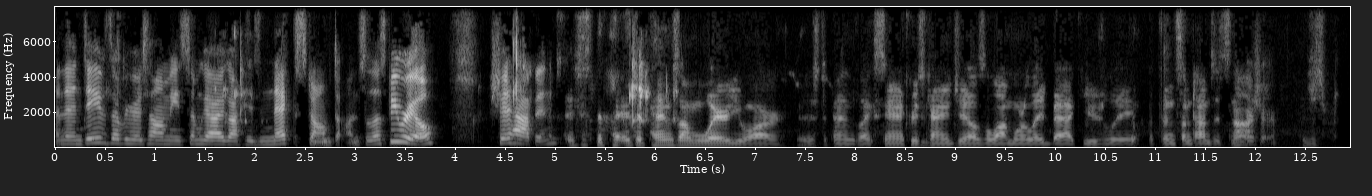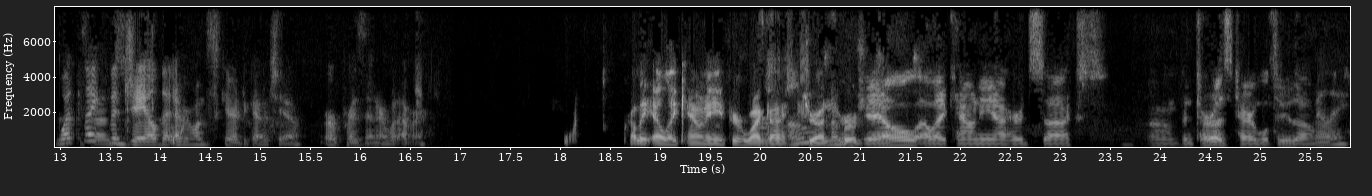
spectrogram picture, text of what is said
And then Dave's over here telling me some guy got his neck stomped on. So let's be real. Shit happens. It just dep- it depends on where you are. It just depends. Like Santa Cruz County Jail is a lot more laid back usually, but then sometimes it's not. For sure. It just What's like the jail that everyone's scared to go to, or prison, or whatever? Probably LA County if you're a white guy, if you're outnumbered. Jail, LA County, I heard sucks. Um, Ventura is terrible too, though. Really?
